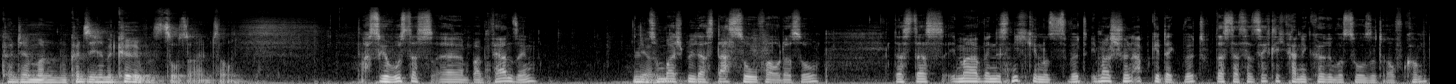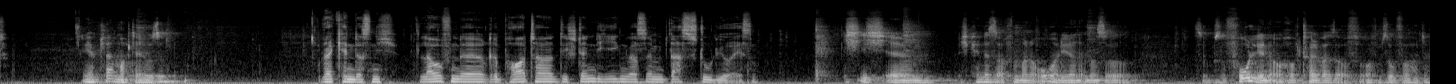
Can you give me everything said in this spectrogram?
könnte man könnte sich ja mit Currywurstsoße einzauen. Hast du gewusst, dass äh, beim Fernsehen, ja. zum Beispiel das Das Sofa oder so, dass das immer, wenn es nicht genutzt wird, immer schön abgedeckt wird, dass da tatsächlich keine Currywurstsoße drauf kommt? Ja klar, macht ja nur Sinn. Wer kennt das nicht? Laufende Reporter, die ständig irgendwas im Das-Studio essen. Ich, ich, ähm, ich kenne das auch von meiner Oma, die dann immer so so, so, Folien auch auf, teilweise auf, auf dem Sofa hatte.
